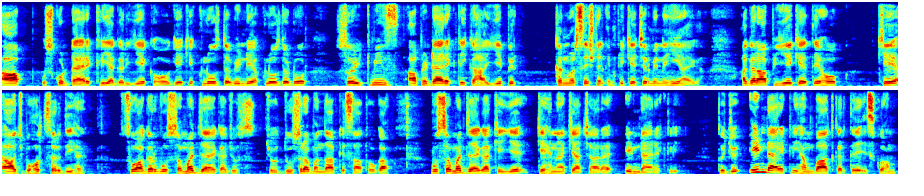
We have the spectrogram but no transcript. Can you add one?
आप उसको डायरेक्टली अगर ये कहोगे कि क्लोज़ द विंडो या close the door so it means आपने डायरेक्टली कहा, ये फिर कन्वर्सेशनल इम्प्लीकेचर में नहीं आएगा। अगर आप ये कहते हो कि आज बहुत सर्दी है सो अगर वो समझ जाएगा जो जो दूसरा बंदा आपके साथ होगा, वो समझ जाएगा कि ये कहना क्या चाह रहा है इनडायरेक्टली तो जो इनडायरेक्टली हम बात करते हैं, इसको हम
